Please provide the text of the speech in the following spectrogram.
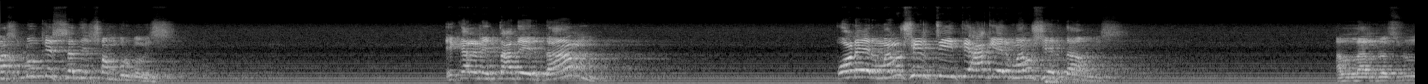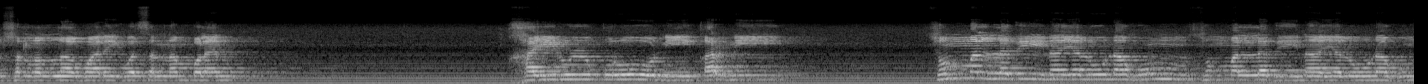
মখলুকের সাথে সম্পর্ক বেশি। এ কারণে তাদের দাম পরের মানুষের চেয়ে আগের মানুষের দাম বেশি। আল্লাহ রসুল সাল্লাম বলেন, খাইরুল কুরুনি কারনি সুম্মাল্লাদিনা ইয়ালুনাহুম ثم الذين يلونهم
